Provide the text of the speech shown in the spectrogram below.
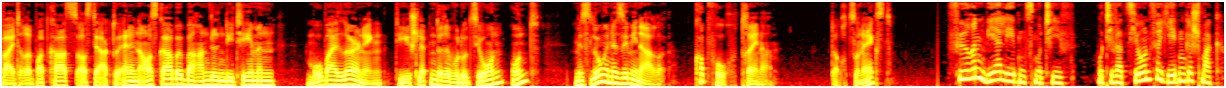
Weitere Podcasts aus der aktuellen Ausgabe behandeln die Themen Mobile Learning, die schleppende Revolution und misslungene Seminare, Kopfhoch-Trainer. Doch zunächst Führen wir Lebensmotiv. Motivation für jeden Geschmack.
